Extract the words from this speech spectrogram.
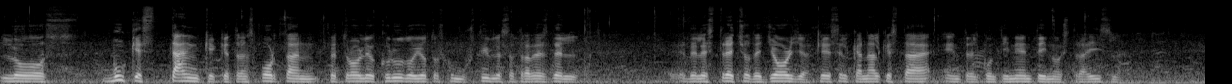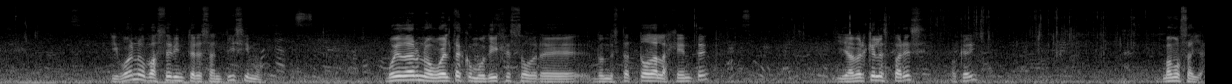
los buques tanque que transportan petróleo crudo y otros combustibles a través del, del estrecho de Georgia, que es el canal que está entre el continente y nuestra isla. Y bueno, va a ser interesantísimo. Voy a dar una vuelta, como dije, sobre donde está toda la gente y a ver qué les parece, ¿ok? Vamos allá.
